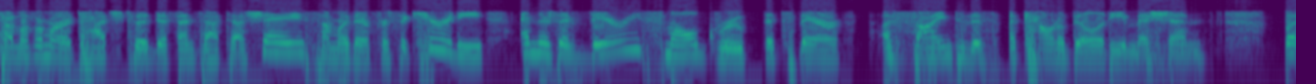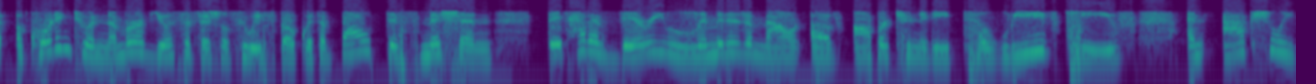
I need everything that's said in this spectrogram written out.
Some of them are attached to the defense attaché, some are there for security, and there's a very small group that's there assigned to this accountability mission. But according to a number of U.S. officials who we spoke with about this mission, they've had a very limited amount of opportunity to leave Kiev and actually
